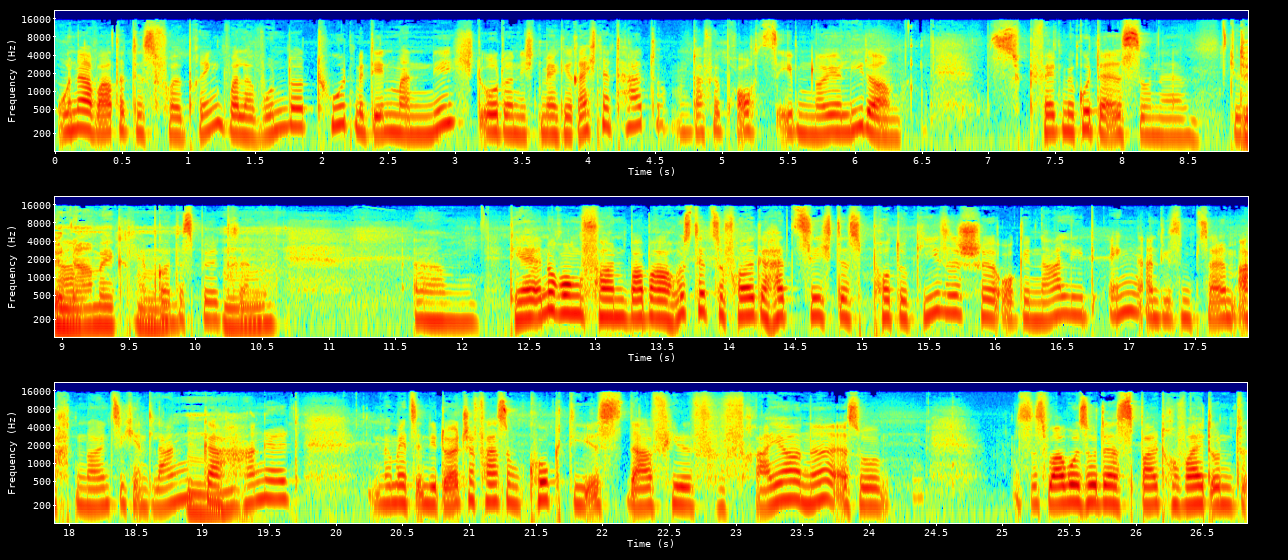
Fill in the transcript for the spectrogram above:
Unerwartetes vollbringt, weil er Wunder tut, mit denen man nicht oder nicht mehr gerechnet hat. Und dafür braucht es eben neue Lieder. Das gefällt mir gut, da ist so eine Dynamik, Dynamik im mhm. Gottesbild drin. Ähm, die Erinnerung von Barbara Husted zufolge hat sich das portugiesische Originallied eng an diesem Psalm 98 entlang mhm. gehangelt. Wenn man jetzt in die deutsche Fassung guckt, die ist da viel freier. Ne? Also es war wohl so, dass Baltroweit und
